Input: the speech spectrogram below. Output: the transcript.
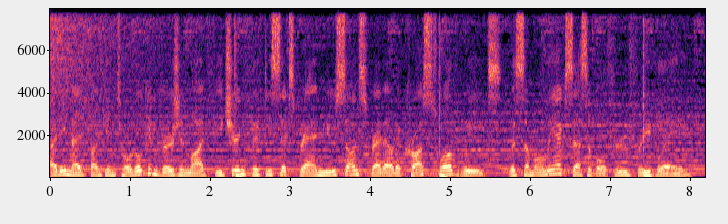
Friday Night Funkin' Total Conversion Mod featuring 56 brand new songs spread out across 12 weeks, with some only accessible through free play.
